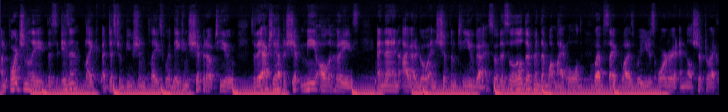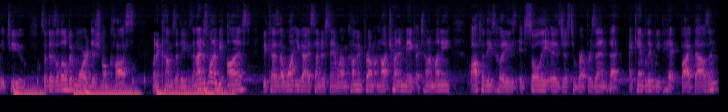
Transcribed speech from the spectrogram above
Unfortunately, this isn't like a distribution place where they can ship it out to you. So they actually have to ship me all the hoodies and then I gotta go and ship them to you guys. So this is a little different than what my old website was where you just order it and they'll ship directly to you. So there's a little bit more additional costs when it comes to these. And I just wanna be honest because I want you guys to understand where I'm coming from. I'm not trying to make a ton of money off of these hoodies. It solely is just to represent that I can't believe we've hit 5,000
